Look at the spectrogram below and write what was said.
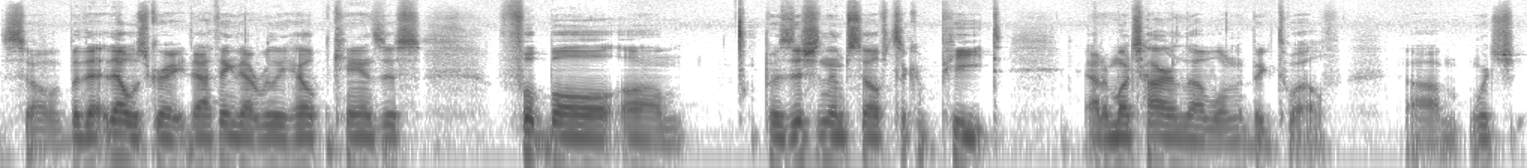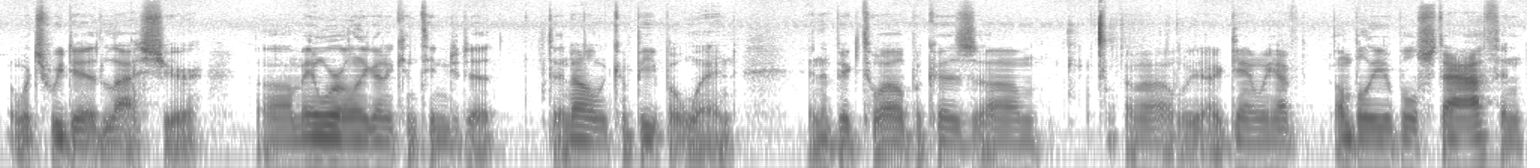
So, but that that was great. I think that really helped Kansas football um, position themselves to compete at a much higher level in the Big 12, um, which which we did last year, um, and we're only going to continue to to not only compete but win in the Big 12 because um, uh, we, again we have unbelievable staff and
